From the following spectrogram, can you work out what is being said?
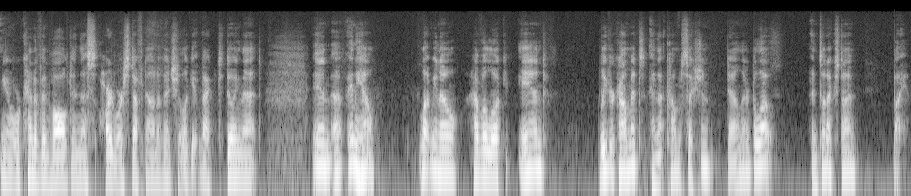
you know, we're kind of involved in this hardware stuff now, and eventually I'll get back to doing that. And uh, anyhow, let me know, have a look, and leave your comments in that comment section down there below. Until next time, bye.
